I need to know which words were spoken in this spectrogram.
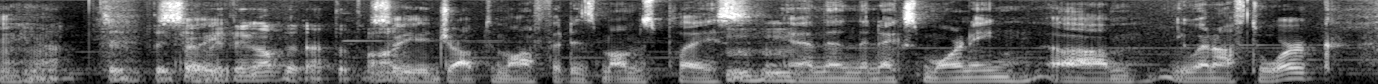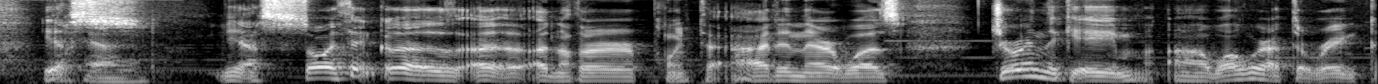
yeah, didn't think Mm-hmm. So you- anything of it at the time. So you dropped him off at his mom's place, Mm-hmm. and then the next morning um, you went off to work. Yes. And- yes. So I think uh, uh, another point to add in there was during the game, uh, while we are at the rink,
